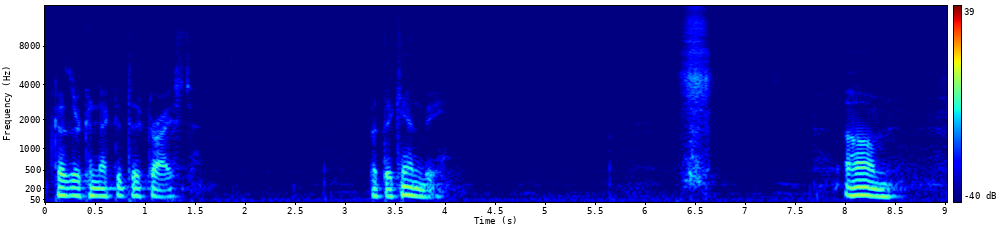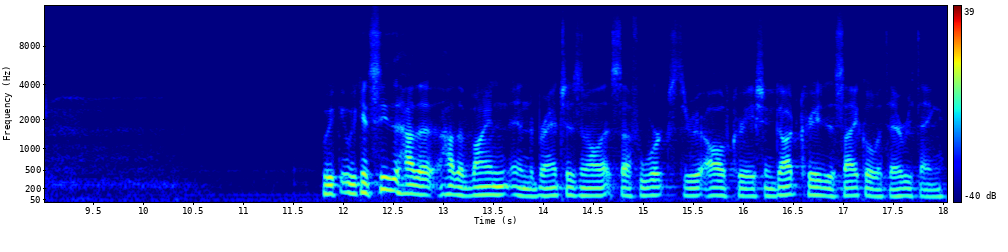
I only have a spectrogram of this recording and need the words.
because they're connected to Christ, but they can be. Um, we can, we can see how the how the vine and the branches and all that stuff works through all of creation. God created a cycle with everything.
